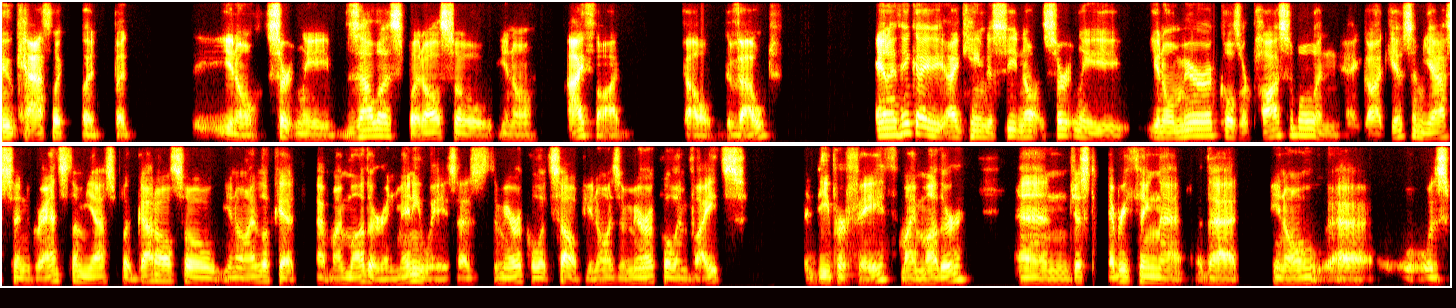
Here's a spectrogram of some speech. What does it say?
new catholic but but you know, certainly zealous, but also, you know, I thought felt devout. And I think I, I came to see, no, certainly, you know, miracles are possible and, and God gives them, yes, and grants them, yes. But God also, you know, I look at, at my mother in many ways as the miracle itself, you know, as a miracle invites a deeper faith, my mother, and just everything that, that, you know, uh, was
